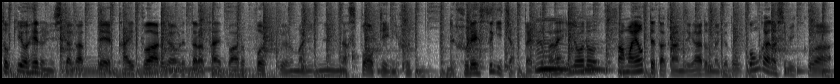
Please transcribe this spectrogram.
時を経るに従ってタイプ R が売れたらタイプ R っぽい車にみんなスポーティーにふ触れすぎちゃったりとかね、いろいろさまよってた感じがあるんだけど今回のシビックは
